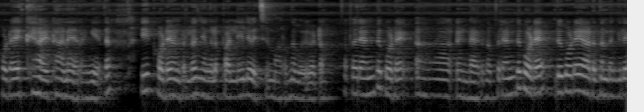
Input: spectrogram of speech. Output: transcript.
കുടയൊക്കെ ആയിട്ടാണ് ഇറങ്ങിയത്. ഈ കുടയുണ്ടല്ലോ ഞങ്ങൾ പള്ളിയിൽ വെച്ച് മറന്നുപോയി കേട്ടോ. അപ്പോൾ രണ്ട് കുട ഉണ്ടായിരുന്നു. അപ്പോൾ രണ്ട് കുട ഒരു കുടയാണെന്നുണ്ടെങ്കിൽ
